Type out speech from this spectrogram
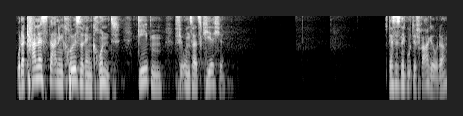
Oder kann es da einen größeren Grund geben für uns als Kirche? Das ist eine gute Frage, oder?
